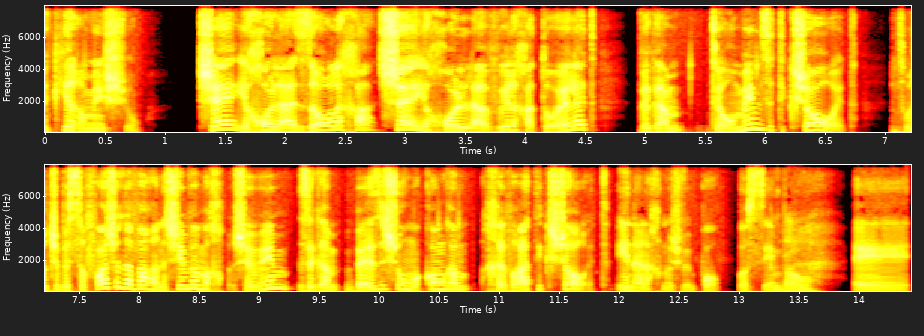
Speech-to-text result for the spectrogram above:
מכיר מישהו שיכול לעזור לך, שיכול להביא לך תועלת, וגם תאומים זה תקשורת. זאת אומרת שבסופו של דבר אנשים ומחשבים זה גם באיזשהו מקום גם חברת תקשורת. הנה אנחנו יושבים פה ועושים. ברור. אה,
